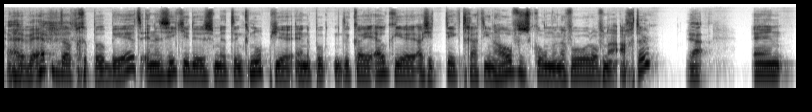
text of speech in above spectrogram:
Eh, we hebben dat geprobeerd. En dan zit je dus met een knopje. En dan kan je elke keer, als je tikt, gaat hij een halve seconde naar voren of naar achter. Ja. En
